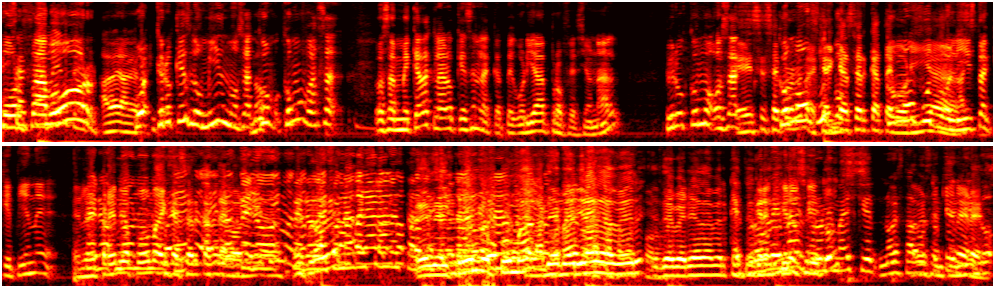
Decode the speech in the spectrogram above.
Por favor. A ver, a ver. Por- Creo que es lo mismo. O sea, No. ¿cómo, cómo vas a.? O sea, me queda claro que es en la categoría profesional. Pero ¿cómo? O sea, Ese es el ¿cómo problema, que hay que hacer categoría. futbolista que tiene. En el Pero premio no, no, Puma no, hay que hacer eso categoría. Decimos, no En el premio Puma debería de haber, debería de haber El categoría. problema, ¿Creen el que problema sí? es que no estamos A ver, ¿tú quién entendiendo.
